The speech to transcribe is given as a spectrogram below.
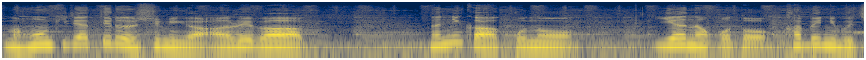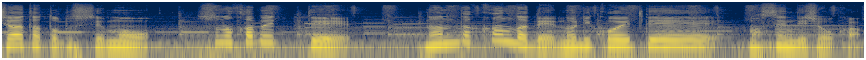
まあ、本気でやってるような趣味があれば、何かこの嫌なこと、壁にぶち当たったとしても、その壁ってなんだかんだで乗り越えてませんでしょうか？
